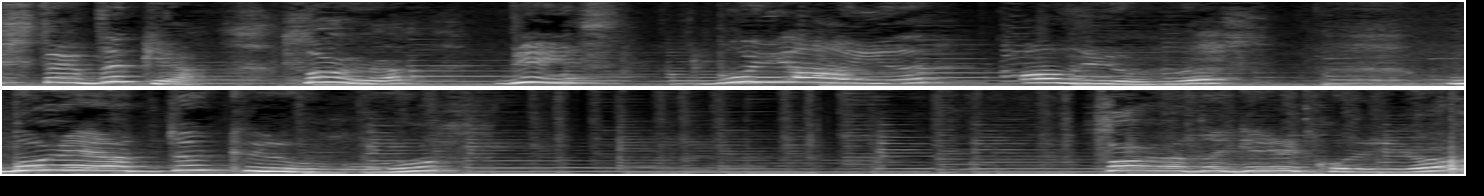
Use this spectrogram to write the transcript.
Karıştırdık ya. Sonra biz bu yağı alıyoruz. Buraya döküyoruz. Sonra da geri koyuyoruz.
